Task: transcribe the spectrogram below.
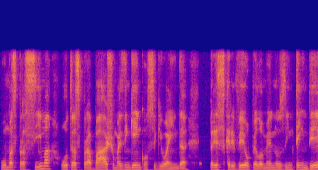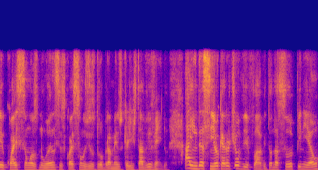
umas para cima, outras para baixo, mas ninguém conseguiu ainda prescrever ou pelo menos entender quais são as nuances, quais são os desdobramentos que a gente está vivendo. Ainda assim, eu quero te ouvir, Flávio. Então, na sua opinião,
